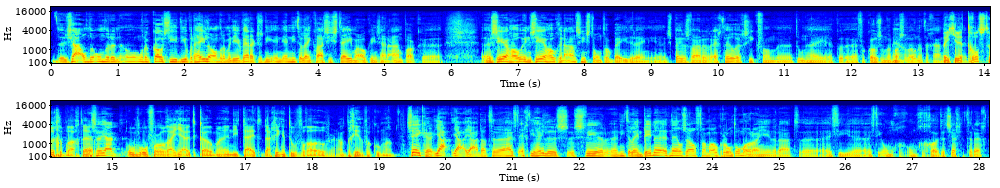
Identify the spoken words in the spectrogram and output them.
dus ja, onder, onder, een, onder een coach die, die op een hele andere manier werkt. Dus niet, en, en niet alleen qua systeem, maar ook in zijn aanpak. Uh, zeer hoog, in zeer hoog in aanzien stond ook bij iedereen. Uh, de spelers waren er echt heel erg ziek van toen hij ervoor koos om naar Barcelona ja. te gaan. Beetje de trots teruggebracht, hè? Ja, om, om, voor Oranje uit te komen in die tijd. Daar ging het toen vooral over, aan het begin van Koeman. Zeker, ja. ja, ja dat, hij heeft die hele sfeer, niet alleen binnen het Nederlands elftal, maar ook rondom Oranje inderdaad, heeft hij, heeft hij omge omgegooid. Dat zeg je terecht.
